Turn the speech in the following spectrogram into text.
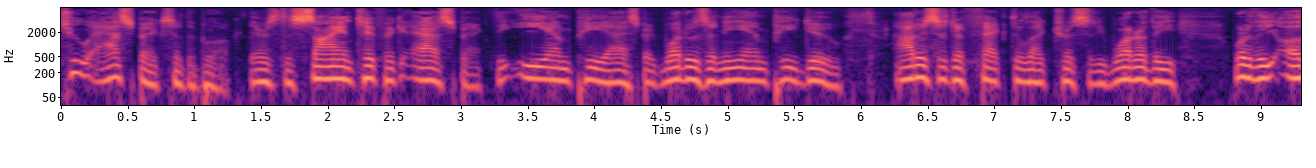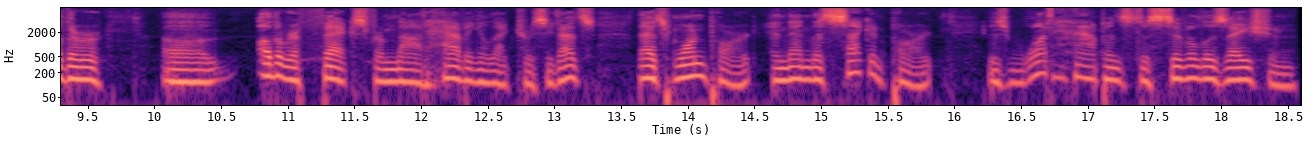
two aspects of the book. There's the scientific aspect, the EMP aspect. What does an EMP do? How does it affect electricity? What are the what are the other uh, other effects from not having electricity? That's that's one part, and then the second part is what happens to civilization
